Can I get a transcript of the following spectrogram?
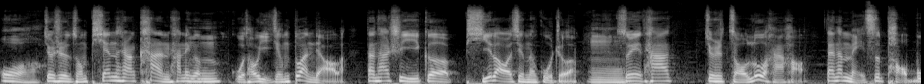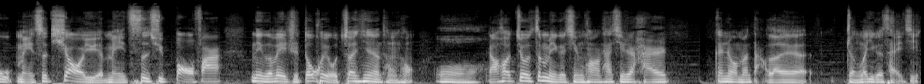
哇，就是从片子上看他那个骨头已经断掉了，但他是一个疲劳性的骨折，嗯，所以他就是走路还好，但他每次跑步、每次跳跃、每次去爆发那个位置都会有钻心的疼痛。哦。然后就这么一个情况，他其实还是跟着我们打了。整个一个赛季，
